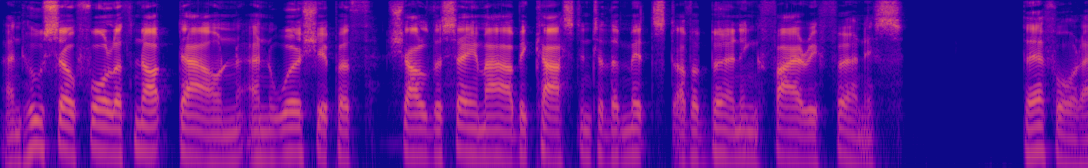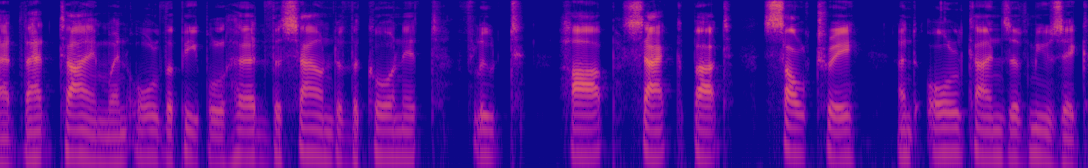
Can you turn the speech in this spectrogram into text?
And whoso falleth not down and worshippeth shall the same hour be cast into the midst of a burning fiery furnace. Therefore at that time when all the people heard the sound of the cornet, flute, harp, sackbut, psaltery, and all kinds of music,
